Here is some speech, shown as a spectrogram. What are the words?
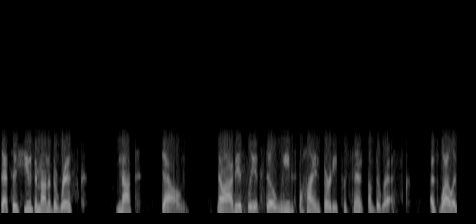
That's a huge amount of the risk knocked down. Now, obviously, it still leaves behind 30% of the risk, as well as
